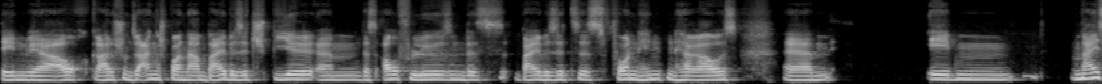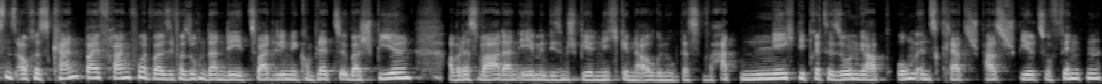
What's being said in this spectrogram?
den wir auch gerade schon so angesprochen haben. Ballbesitzspiel, ähm, das Auflösen des Ballbesitzes von hinten heraus. Ähm, eben meistens auch riskant bei Frankfurt, weil sie versuchen dann die zweite Linie komplett zu überspielen. Aber das war dann eben in diesem Spiel nicht genau genug. Das hat nicht die Präzision gehabt, um ins Klatsch-Pass-Spiel zu finden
